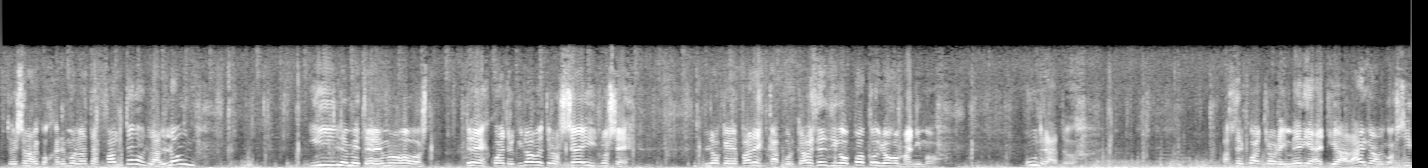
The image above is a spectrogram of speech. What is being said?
entonces ahora cogeremos las de asfalto las long y le meteremos 3 4 kilómetros 6 no sé lo que me parezca, porque a veces digo poco y luego me animo. Un rato. Hacer cuatro horas y media de tira larga, algo así.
